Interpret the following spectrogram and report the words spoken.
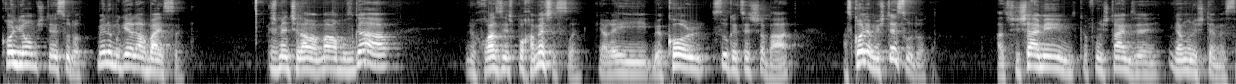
כל יום שני סעודות. מילא מגיע ל-14. יש באמת שאלה במאמר המוסגר, לכאורה יש פה 15, כי הרי בכל סוג יצא שבת, אז כל יום יש שתי סעודות. אז שישה ימים כפול שתיים זה, הגענו ל-12,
